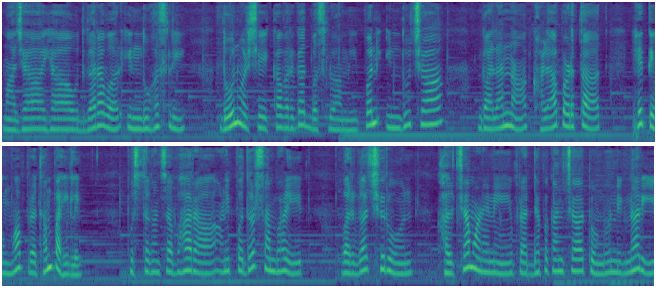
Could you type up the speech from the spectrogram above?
माझ्या ह्या उद्गारावर इंदू हसली. दोन वर्षे एका वर्गात बसलो आम्ही पण इंदूच्या गालांना खळा पडतात हे तेव्हा प्रथम पाहिले. पुस्तकांचा भारा आणि पदर सांभाळीत वर्गात शिरून खालच्या मानेने प्राध्यापकांच्या तोंडून निघणारी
